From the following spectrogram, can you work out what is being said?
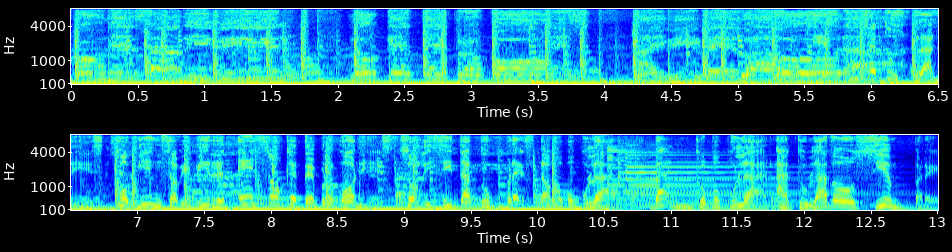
comienza a vivir lo que te propones, ay vívelo ahora. Escucha tus planes. Comienza a vivir eso que te propones. Solicita tu préstamo popular. Banco Popular. A tu lado siempre.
